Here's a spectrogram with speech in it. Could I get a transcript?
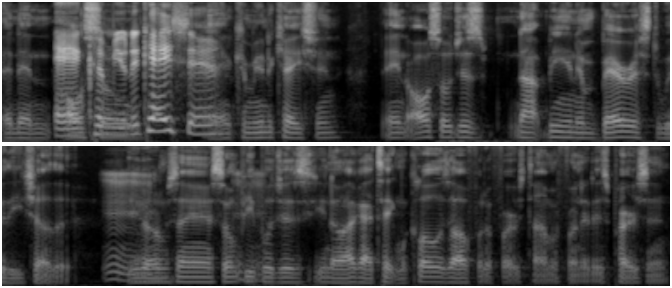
and then and also, communication. and communication and also just not being embarrassed with each other. You know mm. what I'm saying? Some mm-hmm. people just, you know, I got to take my clothes off for the first time in front of this person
